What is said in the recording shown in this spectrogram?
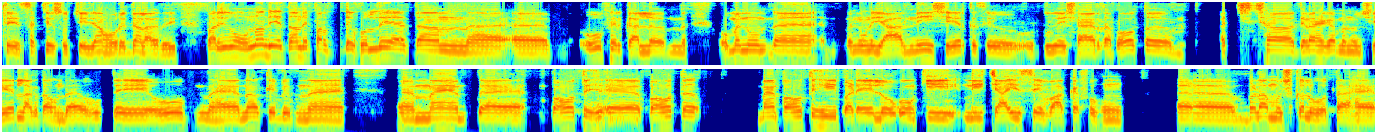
ਤੇ ਸੱਚੇ ਸੁੱਚੇ ਜਾਂ ਹੋਰ ਇਦਾਂ ਲੱਗਦੇ ਸੀ। ਪਰ ਜਦੋਂ ਉਹਨਾਂ ਦੇ ਇਦਾਂ ਦੇ ਪਰਦੇ ਖੁੱਲਦੇ ਆ, ਤਾਂ ਉਹ ਫਿਰ ਗੱਲ ਉਹ ਮੈਨੂੰ ਮੈਨੂੰ ਹੁਣ ਯਾਦ ਨਹੀਂ, ਸ਼ੇਰ ਕਿਸੇ ਉਰਦੂ ਦੇ ਸ਼ਾਇਰ ਦਾ ਬਹੁਤ ਅੱਛਾ ਜਿਹੜਾ ਹੈਗਾ ਮੈਨੂੰ ਸ਼ੇਰ ਲੱਗਦਾ ਹੁੰਦਾ ਹੈ ਉਹ ਤੇ ਉਹ ਹੈ ਨਾ ਕਿ ਮੈਂ ਮੈਂ ਬਹੁਤ ਬਹੁਤ मैं बहुत ही बड़े लोगों की नीचाई से वाकिफ हूँ ਬੜਾ ਮੁਸ਼ਕਲ ਹੁੰਦਾ ਹੈ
